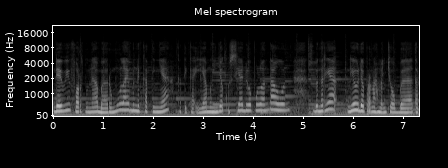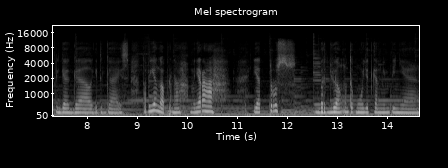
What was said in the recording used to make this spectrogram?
Dewi Fortuna baru mulai mendekatinya ketika ia menginjak usia 20-an tahun. Sebenarnya dia udah pernah mencoba tapi gagal gitu guys. Tapi ia nggak pernah menyerah. Ia terus berjuang untuk mewujudkan mimpinya.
